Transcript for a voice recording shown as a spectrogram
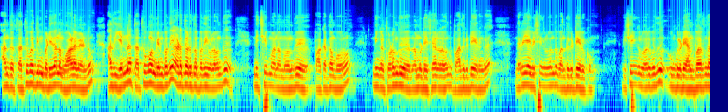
அந்த தத்துவத்தின்படி தான் நம்ம வாழ வேண்டும். அது என்ன தத்துவம் என்பதை அடுத்தடுத்த பதிவில் வந்து நிச்சயமாக நம்ம வந்து பார்க்கத்தான் போகிறோம் நீங்கள் தொடர்ந்து நம்முடைய சேனலை வந்து பார்த்துக்கிட்டே இருங்க. நிறைய விஷயங்கள் வந்து வந்துக்கிட்டே இருக்கும். விஷயங்கள் வருவது உங்களுடைய அன்பார்ந்த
